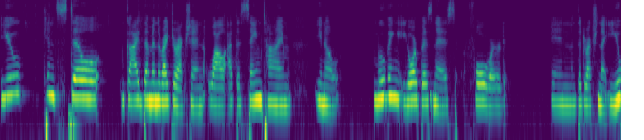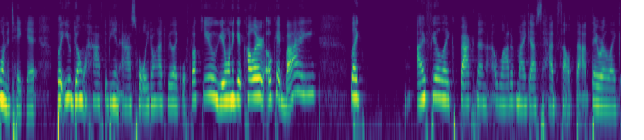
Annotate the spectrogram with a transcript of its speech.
you can still guide them in the right direction while at the same time, you know, moving your business forward in the direction that you want to take it, but you don't have to be an asshole. You don't have to be like, well, fuck you. You don't want to get color? Okay, bye. Like, I feel like back then, a lot of my guests had felt that. They were like,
